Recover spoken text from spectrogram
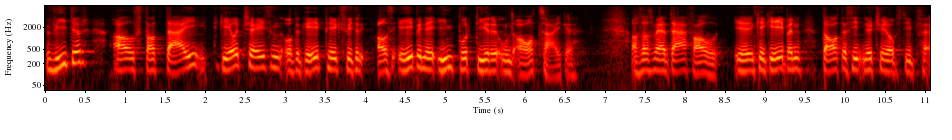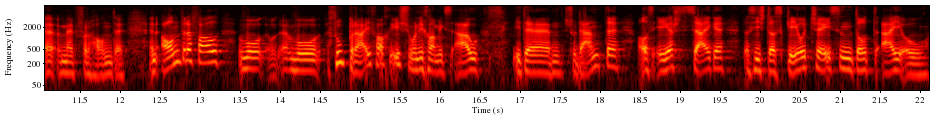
wieder als Datei GeoJSON oder GPX wieder als Ebene importieren und anzeigen. Also das wäre der Fall. Äh, gegeben, Daten sind nicht auf die Map vorhanden. Ein anderer Fall, wo, wo super einfach ist, den ich auch in den Studenten als erstes zeige, das ist das geojson.io.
